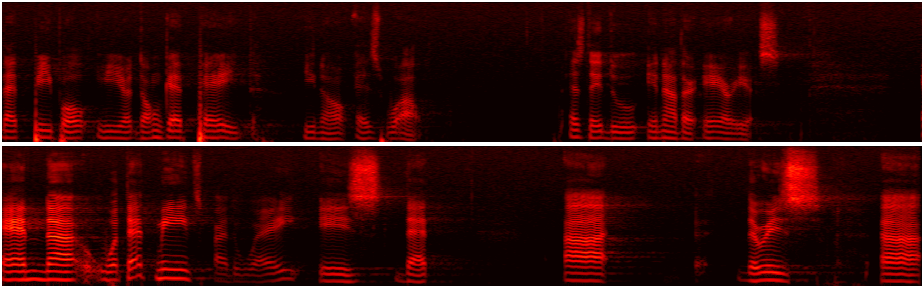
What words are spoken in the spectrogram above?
that people here don't get paid, you know, as well as they do in other areas. And uh, what that means, by the way, is that uh, there is uh,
